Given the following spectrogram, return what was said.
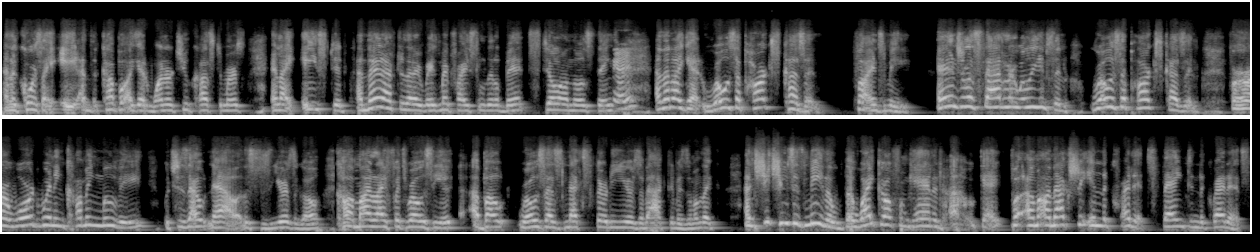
And of course, I ate the couple, I got one or two customers and I aced it. And then after that, I raised my price a little bit, still on those things. Okay. And then I get Rosa Parks' cousin finds me Angela Sadler Williamson, Rosa Parks' cousin, for her award winning coming movie, which is out now, this is years ago, called My Life with Rosie, about Rosa's next 30 years of activism. I'm like, and she chooses me, the, the white girl from Canada, okay? But I'm, I'm actually in the credits, thanked in the credits.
